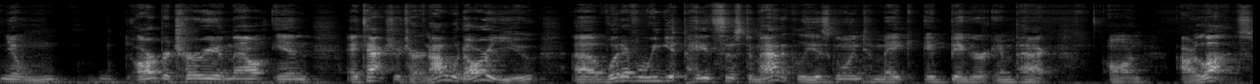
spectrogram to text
you know arbitrary amount in a tax return. I would argue uh, whatever we get paid systematically is going to make a bigger impact on our lives.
